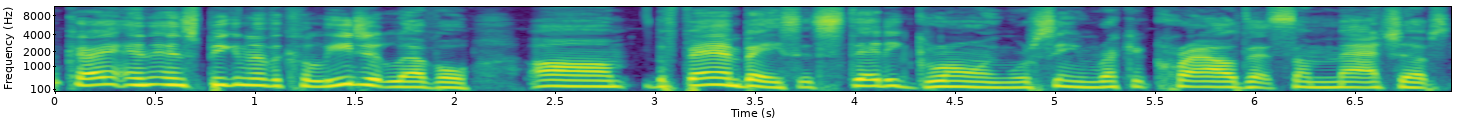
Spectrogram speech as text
okay and and speaking of the collegiate level um the fan base it's steady growing. We're seeing record crowds at some matchups.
